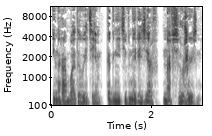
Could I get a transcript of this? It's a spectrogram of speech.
и нарабатываете им когнитивный резерв на всю жизнь.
